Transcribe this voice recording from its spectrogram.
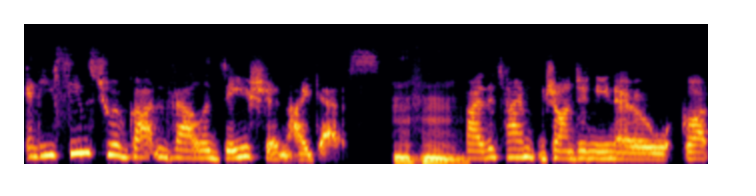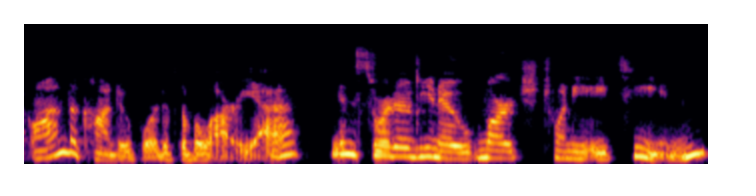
And he seems to have gotten validation, I guess. Mm-hmm. By the time John Di Nino got on the condo board of the Bellaria, in sort of, you know, March 2018,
